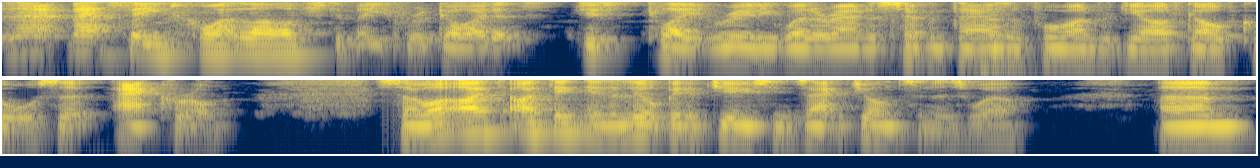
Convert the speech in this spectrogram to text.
That, that seems quite large to me for a guy that's just played really well around a 7,400 yard golf course at Akron. So I, I- think there's a little bit of juice in Zach Johnson as well. Um,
